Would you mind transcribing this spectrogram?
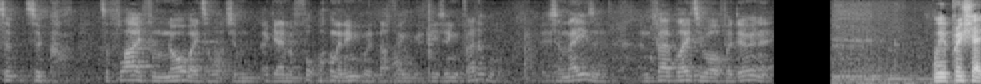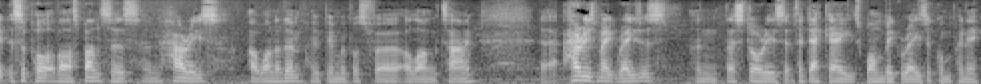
to, to, to fly from Norway to watch a, a game of football in England, I think is incredible. It's amazing. And fair play to you all for doing it. We appreciate the support of our sponsors, and Harry's are one of them who've been with us for a long time. Uh, Harry's make razors, and their story is that for decades, one big razor company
